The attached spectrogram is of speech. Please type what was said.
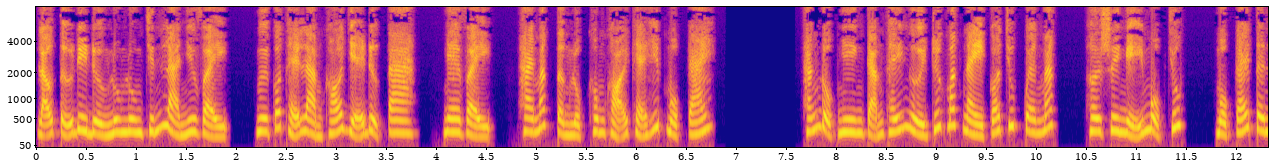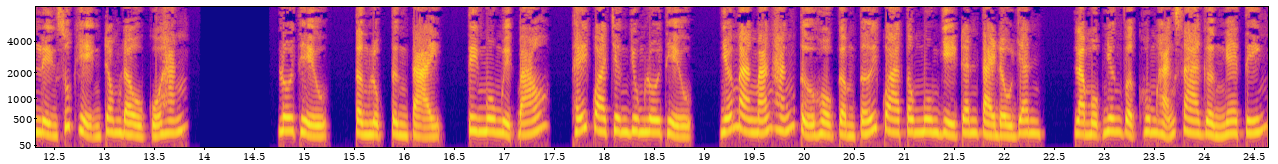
lão tử đi đường luôn luôn chính là như vậy, ngươi có thể làm khó dễ được ta, nghe vậy, hai mắt tần lục không khỏi khẽ híp một cái. Hắn đột nhiên cảm thấy người trước mắt này có chút quen mắt, hơi suy nghĩ một chút, một cái tên liền xuất hiện trong đầu của hắn. Lôi thiệu, tần lục từng tại, tiên môn nguyệt báo, thấy qua chân dung lôi thiệu, nhớ mang máng hắn tự hồ cầm tới qua tông môn gì tranh tài đầu danh, là một nhân vật hung hãn xa gần nghe tiếng.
